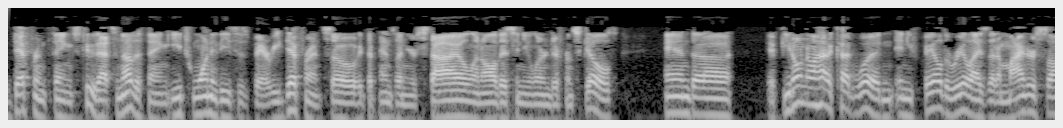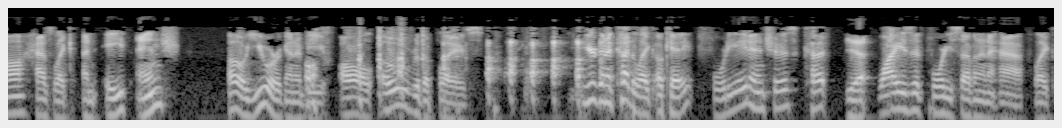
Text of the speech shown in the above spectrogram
different things too. That's another thing. Each one of these is very different, so it depends on your style and all this, and you learn different skills. And uh, if you don't know how to cut wood and, and you fail to realize that a miter saw has like an eighth inch, oh, you are going to be all over the place. You're going to cut it like okay, 48 inches. Cut. Yeah, Why is it 47 and a half? Like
